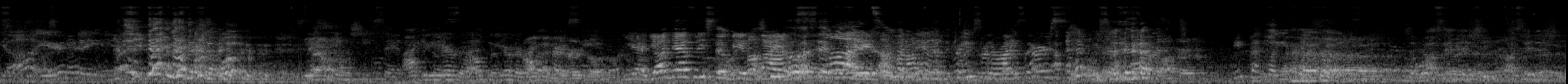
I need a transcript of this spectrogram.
Y'all irritating. I'll be here. I'll be here. I don't think I heard though. Yeah, y'all definitely still being quiet. I'm gonna be the freak for the right person. I heard her. He talking about you. So I'll say this shit. I'll say this shit.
